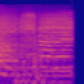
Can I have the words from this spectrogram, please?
不是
